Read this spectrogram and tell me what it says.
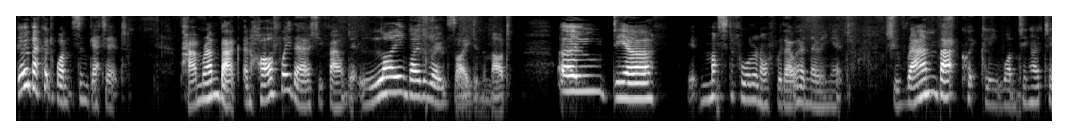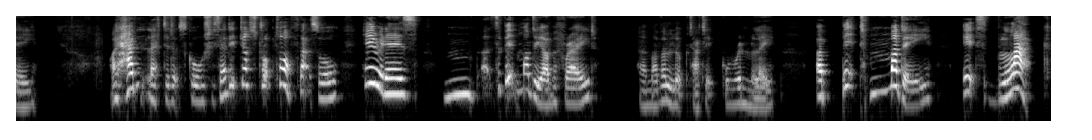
Go back at once and get it. Pam ran back, and halfway there she found it lying by the roadside in the mud. Oh dear, it must have fallen off without her knowing it. She ran back quickly, wanting her tea. I hadn't left it at school, she said. It just dropped off, that's all. Here it is. Mm, it's a bit muddy, I'm afraid. Her mother looked at it grimly. A bit muddy? It's black.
